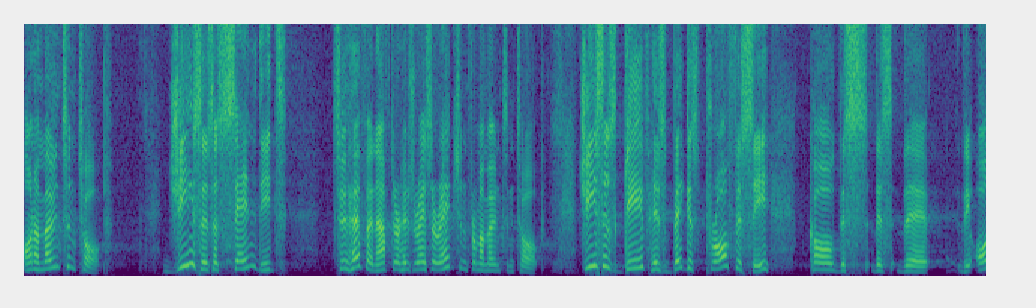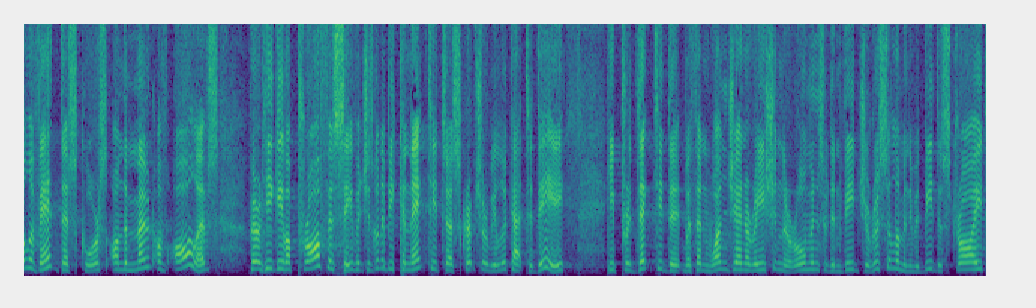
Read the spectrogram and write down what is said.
on a mountaintop. Jesus ascended to heaven after his resurrection from a mountaintop. Jesus gave his biggest prophecy called this, this, the, the Olivet Discourse on the Mount of Olives, where he gave a prophecy which is going to be connected to a scripture we look at today. He predicted that within one generation the Romans would invade Jerusalem and it would be destroyed.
